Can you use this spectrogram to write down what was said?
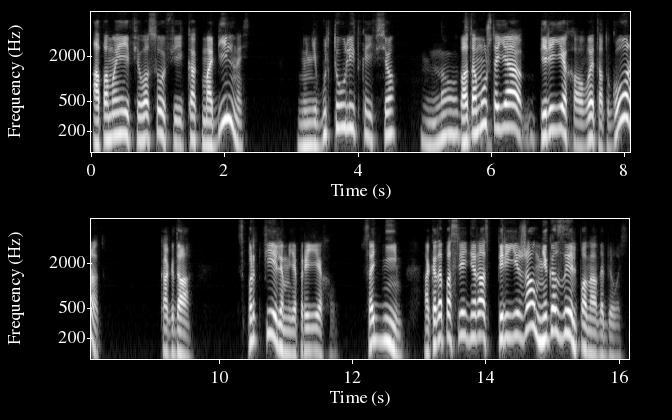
а по моей философии как мобильность, ну не будь ты улиткой, все. Ну, Потому что я переехал в этот город, когда? С портфелем я приехал, с одним. А когда последний раз переезжал, мне газель понадобилась.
